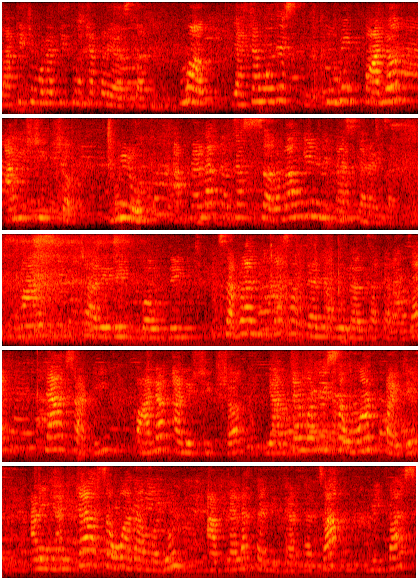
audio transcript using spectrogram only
बाकीची मुलं ती तुमच्याकडे असतात. मग याच्यामध्ये तुम्ही पालक आणि शिक्षक मिळून आपल्याला त्याचा सर्वांगीण विकास करायचा. आहे मानसिक शारीरिक बौद्धिक सगळा विकास आपल्याला मुलांचा करायचा आहे. त्यासाठी पालक आणि शिक्षक यांच्यामध्ये संवाद पाहिजे आणि ह्यांच्या संवादामध्ये आपल्याला त्या विद्यार्थ्याचा विकास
